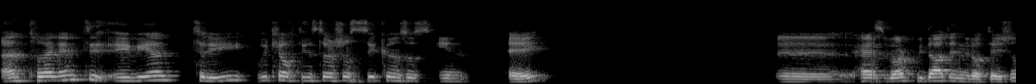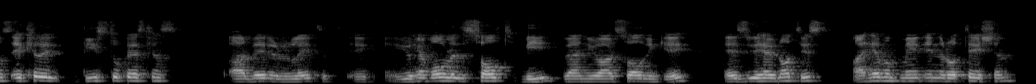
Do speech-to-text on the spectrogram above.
And to an empty AVL tree which of the insertion sequences in A uh, has worked without any rotations? Actually these two questions are very related. You have already solved B when you are solving A. As you have noticed, I haven't made any rotation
